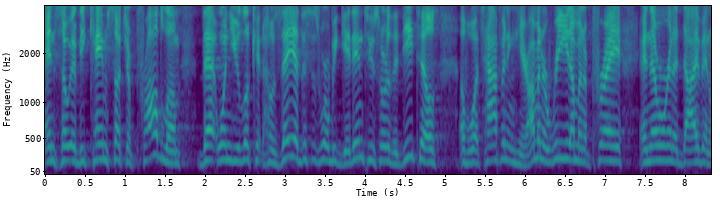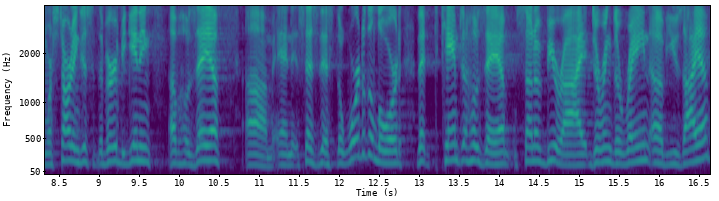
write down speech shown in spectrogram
And so it became such a problem that when you look at Hosea, this is where we get into sort of the details of what's happening here. I'm going to read, I'm going to pray, and then we're going to dive in. We're starting just at the very beginning of Hosea, um, and it says this The word of the Lord that came to Hosea, son of Beeri, during the reign of Uzziah,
